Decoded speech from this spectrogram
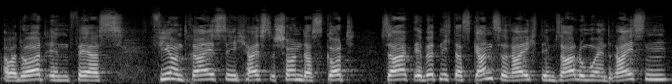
Aber dort in Vers 34 heißt es schon, dass Gott sagt, er wird nicht das ganze Reich dem Salomo entreißen.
